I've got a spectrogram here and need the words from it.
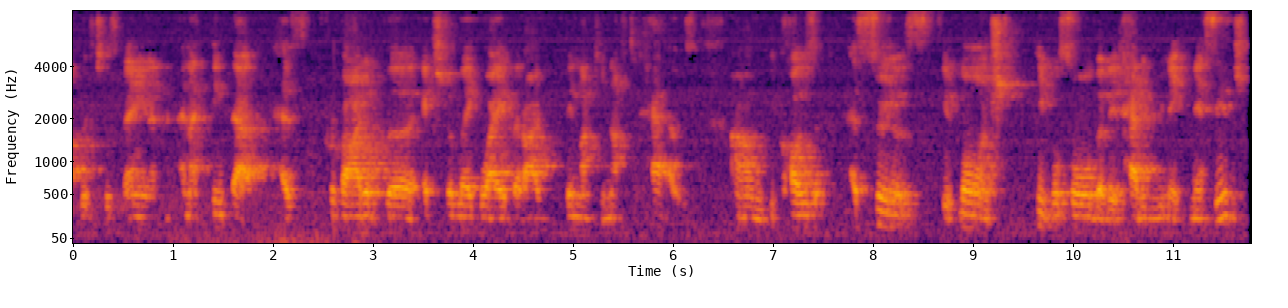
Uplift has been. And, I think that has provided the extra legway that I've been lucky enough to have. Um, because as soon as it launched, people saw that it had a unique message.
